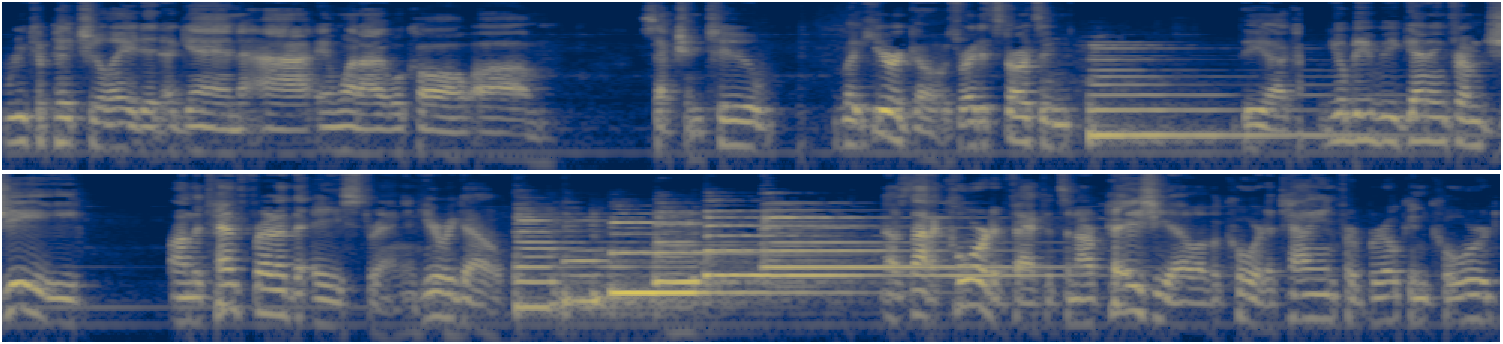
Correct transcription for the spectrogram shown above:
recapitulated again uh, in what I will call um, section two. But here it goes, right? It starts in the, uh, you'll be beginning from G on the 10th fret of the A string. And here we go. Not a chord, in fact, it's an arpeggio of a chord, Italian for broken chord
